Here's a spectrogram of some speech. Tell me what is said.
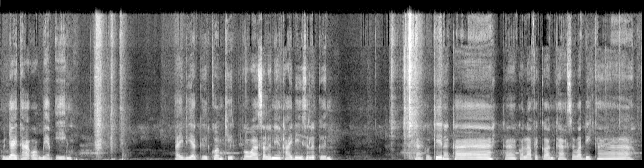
คุณย่ายถาออกแบบเอง ไอเดียเกิดความคิด เพราะว่าสะระแหน่ขายดีซะเหลือเกิน ค่ะ โอเคนะคะ ค่ะ ขอลาไปก่อนค่ะ สวัสดีค่ะ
